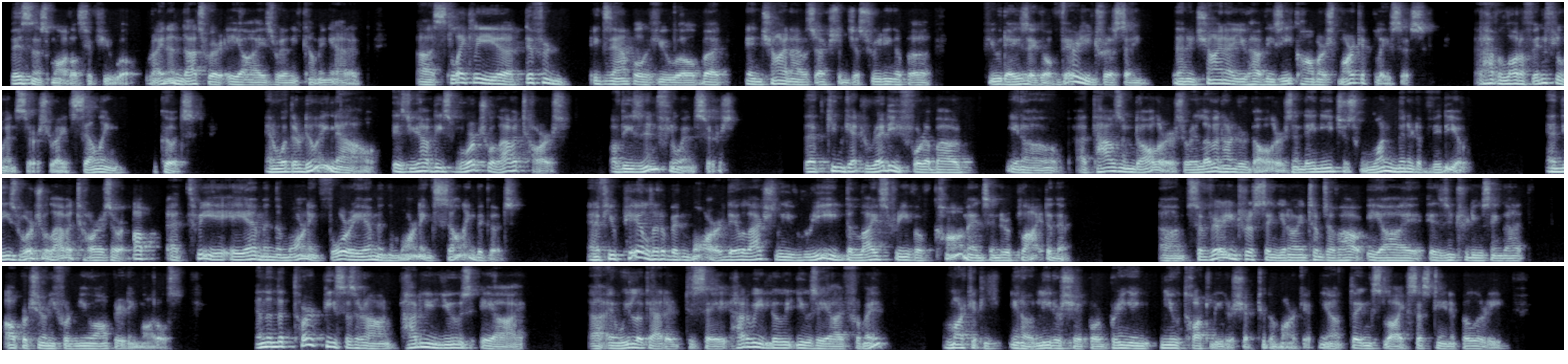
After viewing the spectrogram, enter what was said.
business models, if you will, right? And that's where AI is really coming at it. Uh, slightly a different example, if you will, but in China, I was actually just reading up a few days ago. Very interesting. Then in China, you have these e-commerce marketplaces that have a lot of influencers, right, selling goods. And what they're doing now is you have these virtual avatars of these influencers that can get ready for about you know a thousand dollars or eleven hundred dollars, and they need just one minute of video. And these virtual avatars are up at 3 a.m. in the morning, 4 a.m. in the morning selling the goods. And if you pay a little bit more, they will actually read the live stream of comments and reply to them. Um, so very interesting, you know, in terms of how AI is introducing that opportunity for new operating models. And then the third piece is around how do you use AI? Uh, and we look at it to say, how do we lo- use AI from a market, you know, leadership or bringing new thought leadership to the market? You know, things like sustainability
